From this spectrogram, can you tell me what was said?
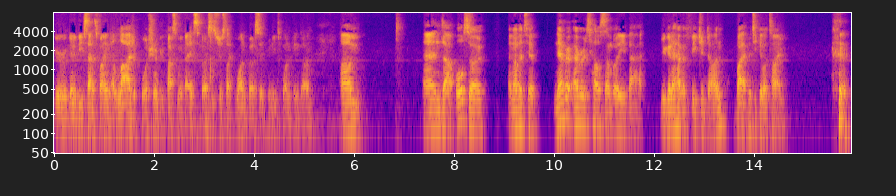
you're going to be satisfying a larger portion of your customer base versus just like one person who needs one thing done. Um, and uh, also, another tip never ever tell somebody that you're going to have a feature done by a particular time.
